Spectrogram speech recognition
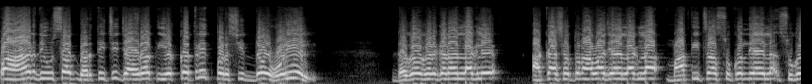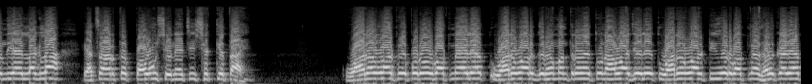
पण आठ दिवसात भरतीची जाहिरात एकत्रित प्रसिद्ध होईल. ढग गडगडायला लागले. आकाशातून आवाज यायला लागला मातीचा सुगंध यायला सुगंध यायला लागला. याचा अर्थ पाऊस येण्याची शक्यता आहे. वारंवार पेपरवर बातम्या आल्यात वारंवार गृह मंत्रालयातून आवाज आलेत वारंवार टीव्हीवर बातम्या झळकाल्यात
